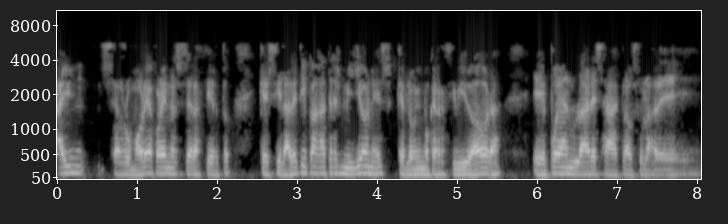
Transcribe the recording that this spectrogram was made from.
hay un, se rumorea por ahí, no sé si será cierto, que si el Atleti paga 3 millones, que es lo mismo que ha recibido ahora, eh, puede anular esa cláusula de,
